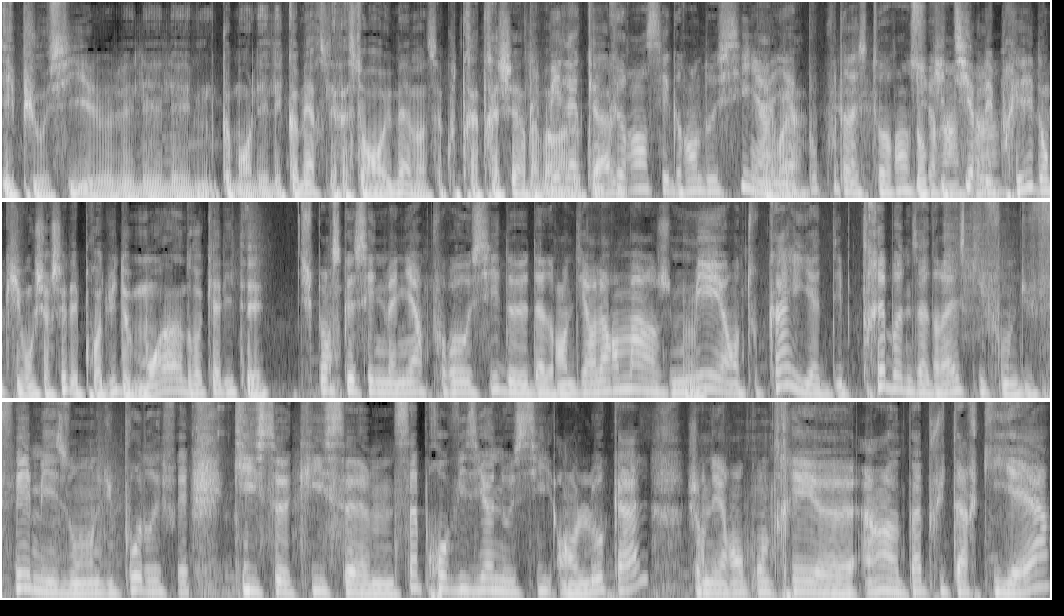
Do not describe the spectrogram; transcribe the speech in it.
et puis aussi euh, les, les- les- comment, les, les commerces, les restaurants eux-mêmes. hein, ça coûte très très cher d'avoir Mais un la local. concurrence est grande aussi, hein, il y a beaucoup de restaurants Donc sur ils un tirent les prix, donc ils vont chercher des produits de moindre qualité. Je pense que c'est une manière pour eux aussi d'agrandir leur marge. Mmh. Mais en tout cas, il y a des très bonnes adresses qui font du fait maison, du poudre fait, qui se, qui se- s'approvisionnent aussi en local. J'en ai rencontré euh, un pas plus tard qu'hier,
